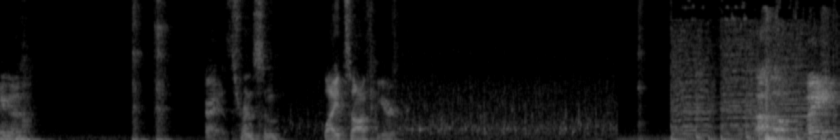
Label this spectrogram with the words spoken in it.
Hang on. All right, let's turn some lights off here. Uh oh, wait.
